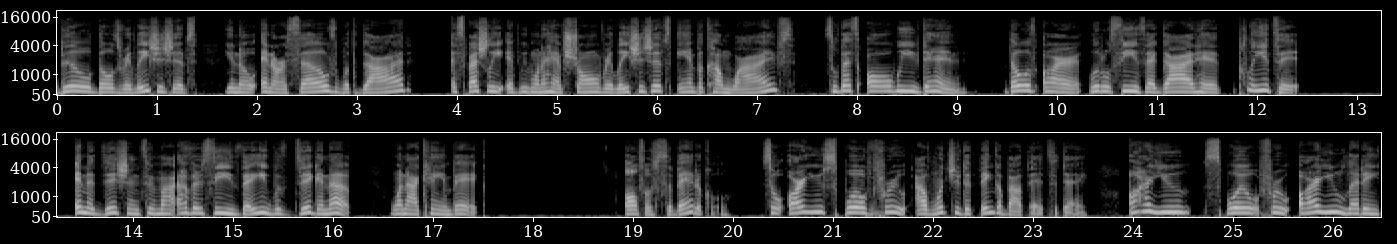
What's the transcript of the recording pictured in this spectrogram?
build those relationships, you know, in ourselves with God, especially if we want to have strong relationships and become wives. So that's all we've done. Those are little seeds that God had planted in addition to my other seeds that He was digging up when I came back off of sabbatical. So, are you spoiled fruit? I want you to think about that today. Are you spoiled fruit? Are you letting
